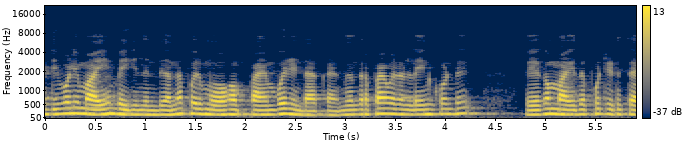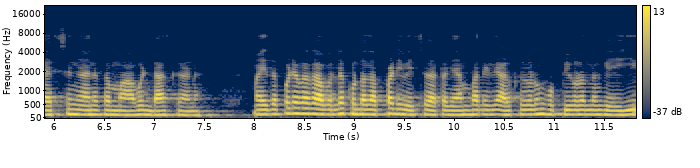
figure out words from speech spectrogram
അടിപൊളി മയം പെയ്യുന്നുണ്ട്. എന്നപ്പോൾ ഒരു മോഹം പഴംപൊരി ഉണ്ടാക്കാൻ. നീന്തപ്പഴം ഉള്ളതിനെ കൊണ്ട് വേഗം മൈദപ്പൊടി എടുത്ത് അരച്ച് ഞാനൊക്കെ മാവ് ഉണ്ടാക്കുകയാണ്. മൈദപ്പൊടിയൊക്കെ കവറിൽ കൊണ്ടുവന്ന് അപ്പടി വെച്ചതാട്ടോ. ഞാൻ പറഞ്ഞില്ല ആൾക്കുകളും കുപ്പികളൊന്നും കഴുകി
